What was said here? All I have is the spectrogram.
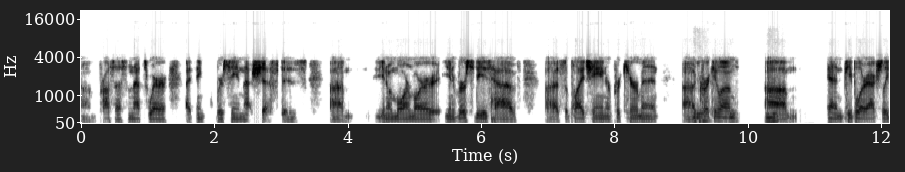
um, process. And that's where I think we're seeing that shift is, um, you know, more and more universities have uh, supply chain or procurement uh, mm-hmm. curriculums. Mm-hmm. Um, and people are actually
